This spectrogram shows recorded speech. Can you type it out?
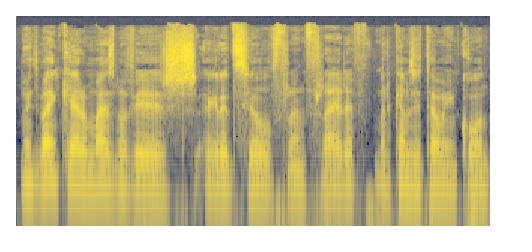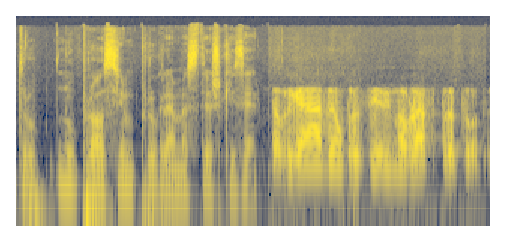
Muito bem, quero mais uma vez agradecê-lo, Fernando Freire. Marcamos então o um encontro no próximo programa, se Deus quiser. Muito obrigado, é um prazer e um abraço para todos.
